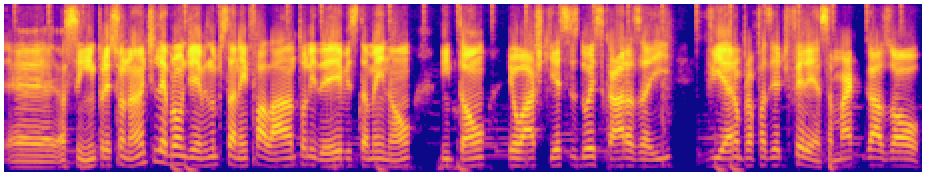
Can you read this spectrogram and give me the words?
é, assim, impressionante. LeBron James não precisa nem falar, Anthony Davis também não. Então, eu acho que esses dois caras aí vieram para fazer a diferença. Mark Gasol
